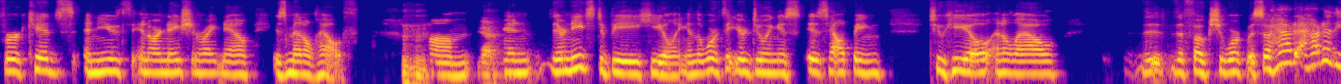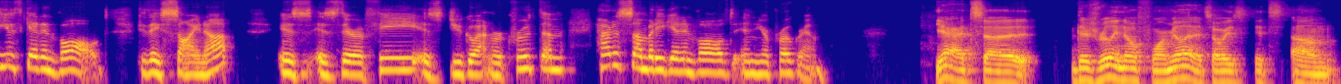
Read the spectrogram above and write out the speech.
for kids and youth in our nation right now is mental health. Mm -hmm. Um, yeah and there needs to be healing and the work that you're doing is is helping to heal and allow the the folks you work with so how do how do the youth get involved do they sign up Is, is there a fee? Is, do you go out and recruit them? How does somebody get involved in your program? Yeah, it's uh there's really no formula and it's always it's um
